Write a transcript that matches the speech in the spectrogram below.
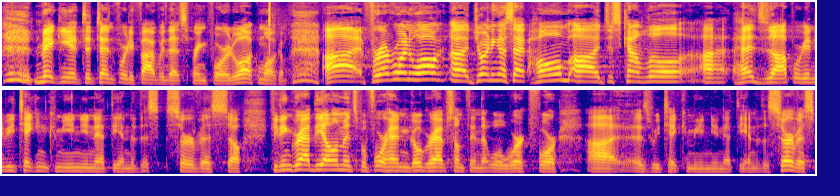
making it to 10:45 with that spring forward. Welcome, welcome. Uh, for everyone walk, uh, joining us at home, uh, just kind of a little uh, heads up: we're going to be taking communion at the end of this service. So if you didn't grab the elements beforehand, go grab something that will work for uh, as we take communion at the end of the service.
